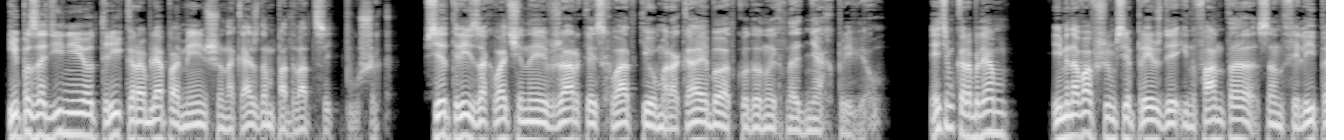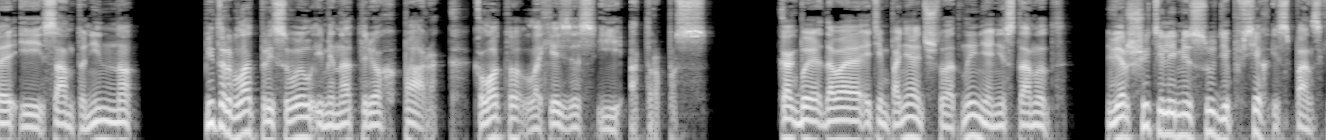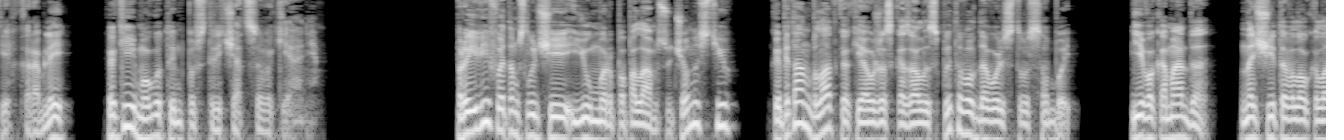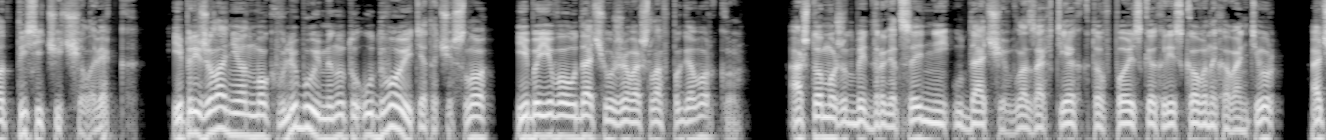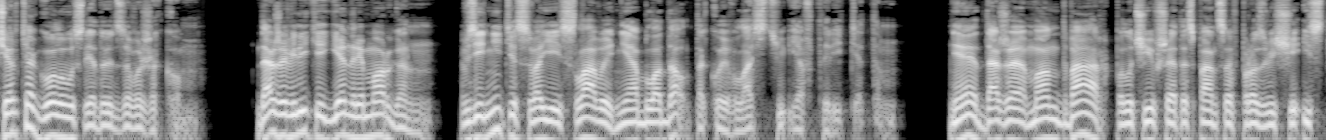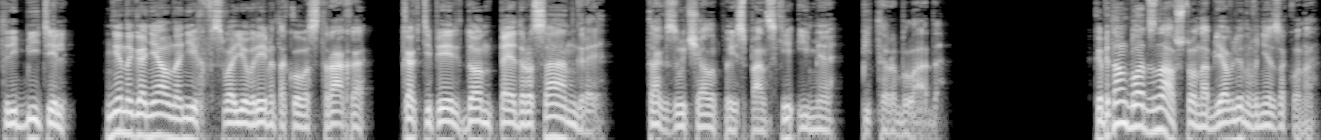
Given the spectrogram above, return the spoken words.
И позади нее три корабля поменьше, на каждом по двадцать пушек. Все три захваченные в жаркой схватке у Маракайбо, откуда он их на днях привел. Этим кораблям, именовавшимся прежде Инфанта, Сан-Филиппе и Сан-Тонинно, Питер Блад присвоил имена трех парок — Клото, Лахезис и Атропос. Как бы давая этим понять, что отныне они станут вершителями судеб всех испанских кораблей, какие могут им повстречаться в океане. Проявив в этом случае юмор пополам с ученостью, капитан Блад, как я уже сказал, испытывал довольство собой. Его команда насчитывала около тысячи человек, и при желании он мог в любую минуту удвоить это число ибо его удача уже вошла в поговорку. А что может быть драгоценней удачи в глазах тех, кто в поисках рискованных авантюр, очертя голову, следует за вожаком? Даже великий Генри Морган в зените своей славы не обладал такой властью и авторитетом. Нет, даже Монтбар, получивший от испанцев прозвище «Истребитель», не нагонял на них в свое время такого страха, как теперь Дон Педро Сангре. Так звучало по-испански имя Питера Блада. Капитан Блад знал, что он объявлен вне закона.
